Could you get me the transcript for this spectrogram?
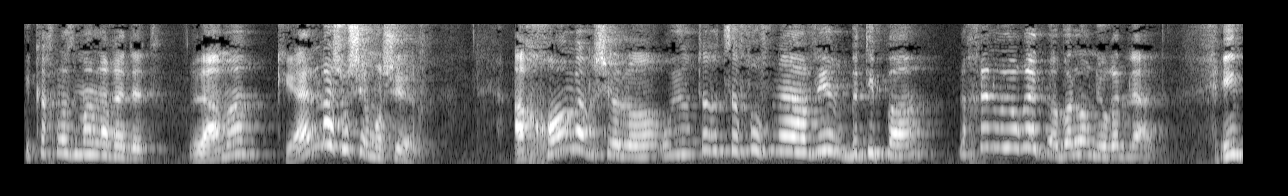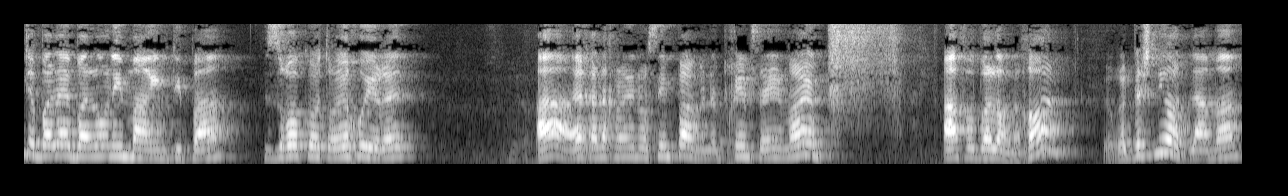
ייקח לו זמן לרדת. למה? כי אין משהו שמושך. החומר שלו הוא יותר צפוף מהאוויר בטיפה, לכן הוא יורד, הבלון יורד לאט. אם תבלה בלון עם מים טיפה, זרוק אותו, איך הוא ירד? אה, איך אנחנו היינו עושים פעם, מנפחים, שמים מים, עף הבלון, נכון? יורד בשניות, למה?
